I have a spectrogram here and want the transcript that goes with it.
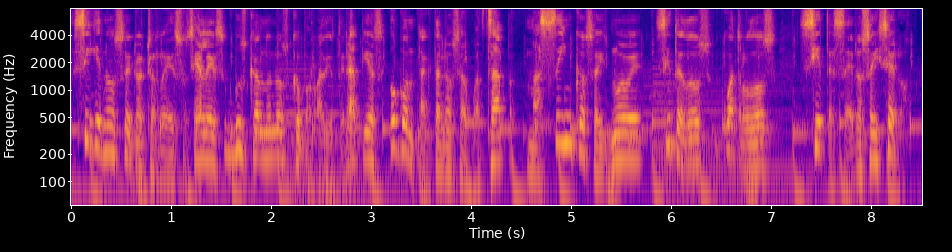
Síguenos en nuestras redes sociales buscándonos como Radioterapias o contáctanos al WhatsApp más 569-7242-7060.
